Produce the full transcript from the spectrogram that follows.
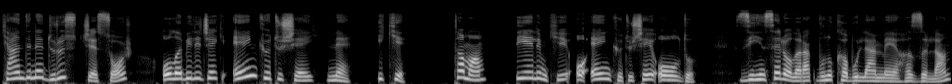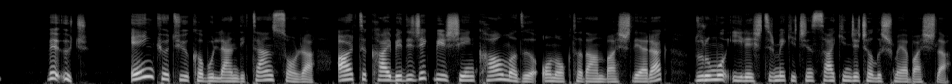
Kendine dürüstçe sor, olabilecek en kötü şey ne? 2. Tamam, diyelim ki o en kötü şey oldu. Zihinsel olarak bunu kabullenmeye hazırlan. Ve 3. En kötüyü kabullendikten sonra artık kaybedecek bir şeyin kalmadığı o noktadan başlayarak durumu iyileştirmek için sakince çalışmaya başla.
